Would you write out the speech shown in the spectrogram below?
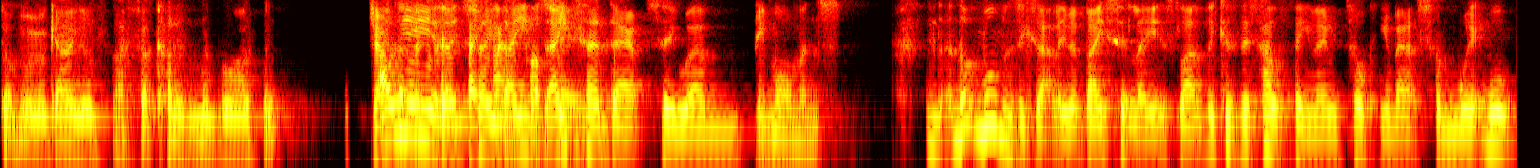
got where we're going on. I, I can't even remember why. But, oh yeah, yeah. They, so they they turned out to um, be Mormons. not Mormons exactly, but basically it's like because this whole thing they were talking about some weird. Well,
